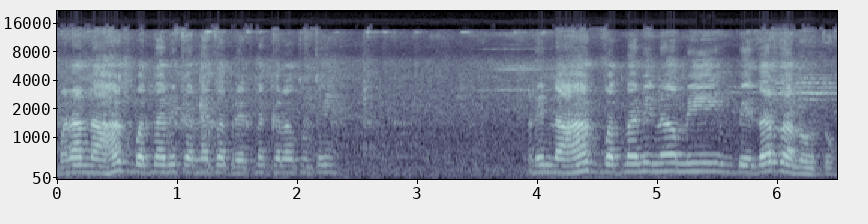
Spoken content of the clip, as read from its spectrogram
मला नाहक बदनामी करण्याचा प्रयत्न करत होते. आणि नाहक बदनामीनं मी बेजार झालो होतो.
